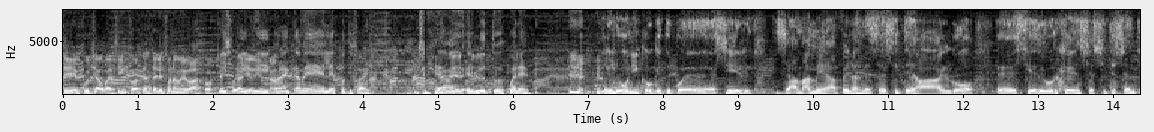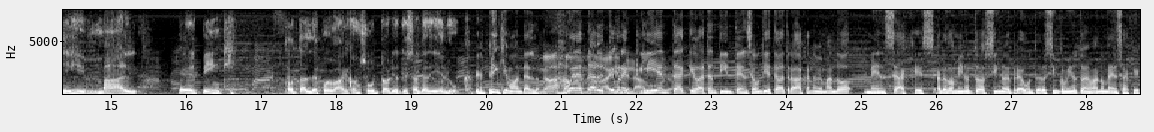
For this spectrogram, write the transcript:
Sí, escucha, guachín, corta el teléfono, me bajo. Y, Estaría y- bien, y ¿no? conectame el Spotify. Dame el, el Bluetooth, ¿cuál es? El único que te puede decir, llámame apenas necesites algo, eh, si es de urgencia, si te sentís mal, es el Pinky. Total, después vas al consultorio, te saca 10 lucas. El Pinky Montaldo. No, Buenas no, tardes, tengo una clienta que es bastante intensa. Un día estaba trabajando y me mandó mensajes. A los dos minutos, signo de pregunta. A los cinco minutos me mandó un mensaje.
